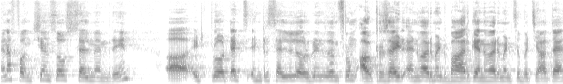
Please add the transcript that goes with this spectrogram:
है ना? Functions of cell membrane it protects intercellular organism from outer side environment बाहर के एनवायरमेंट से बचाता है।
